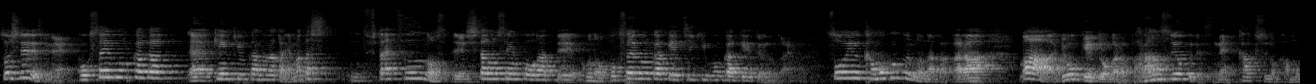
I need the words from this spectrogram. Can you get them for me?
そしてですね国際文化学研究科の中にまた2つの下の専攻があってこの国際文化系地域文化系というのがあります。そういう科目群の中からまあ両系統からバランスよくですね各種の科目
